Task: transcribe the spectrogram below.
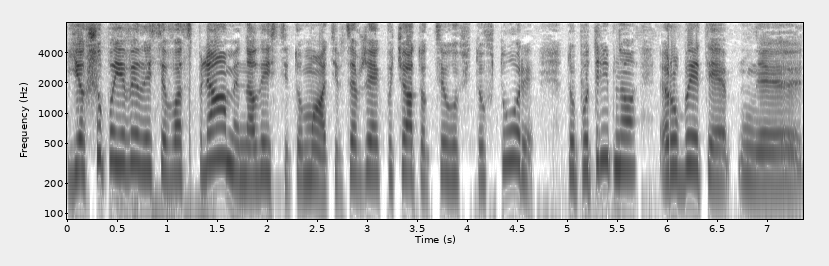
Якщо появилися у вас плями на листі томатів, це вже як початок цього фітофтори, то потрібно робити е,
